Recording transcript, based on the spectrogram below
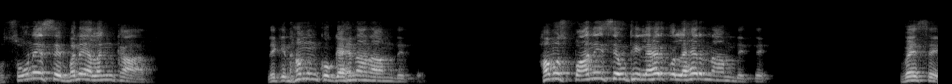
वो सोने से बने अलंकार, लेकिन हम उनको गहना नाम देते। हम उस पानी से उठी लहर को लहर नाम देते। वैसे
